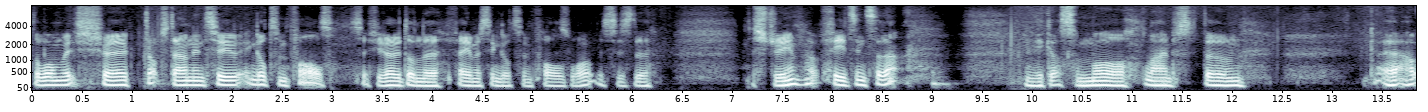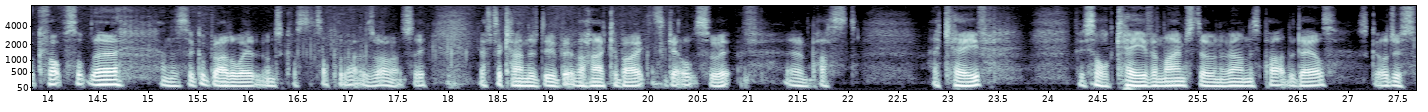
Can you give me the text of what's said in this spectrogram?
the one which uh, drops down into Ingleton Falls. So if you've ever done the famous Ingleton Falls walk this is the the stream that feeds into that. And you've got some more limestone uh, outcrops up there and there's a good bridleway that runs across the top of that as well actually. You have to kind of do a bit of a hike-a-bike to get up to it um, past a cave. It's all cave and limestone around this part of the dales. It's gorgeous.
